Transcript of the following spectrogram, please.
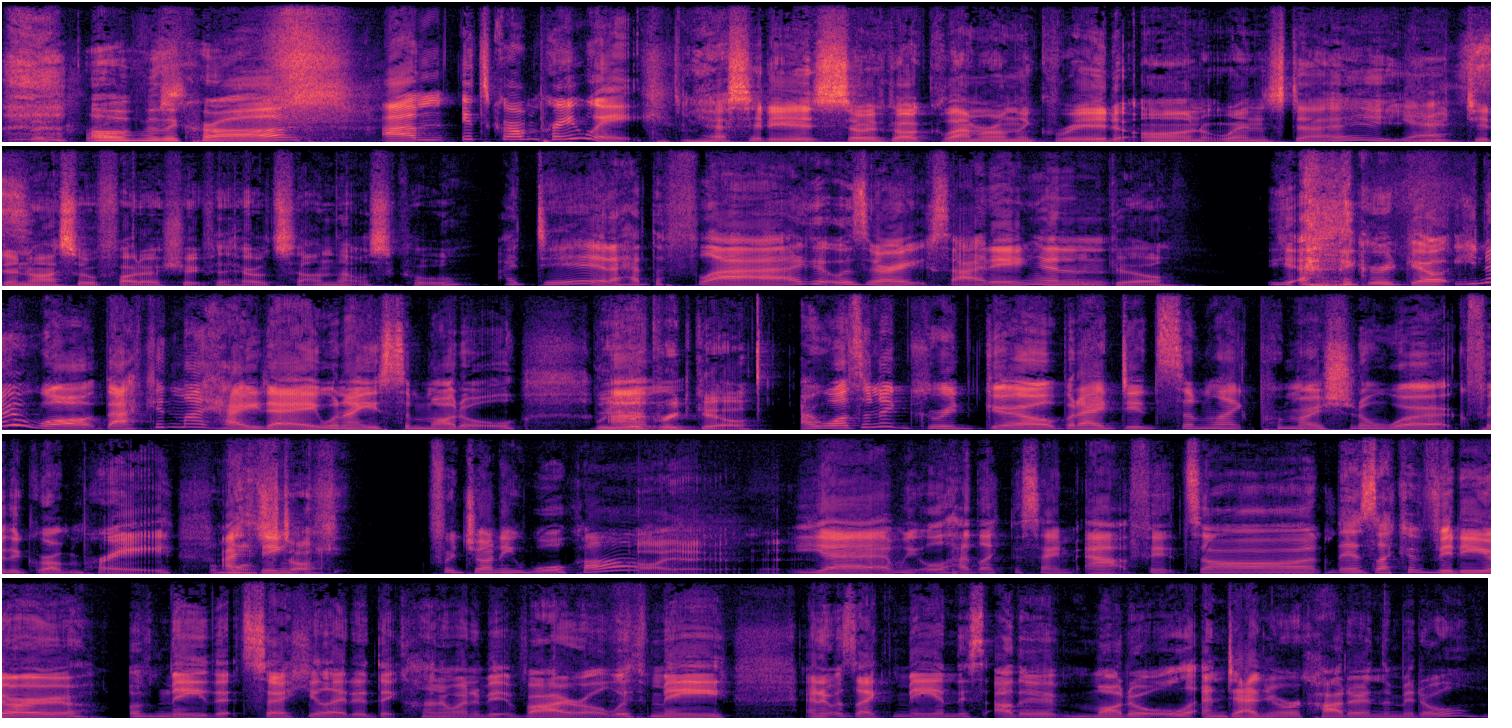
the Over the Crocs. Crocs. Um, it's Grand Prix week. Yes, it is. So we've got Glamour on the Grid on Wednesday. Yes. You did a nice little photo shoot for the Herald Sun. That was cool. I did. I had the flag. It was very exciting, and Good girl. yeah, the grid girl. You know what? Back in my heyday, when I used to model, Were you a Um, grid girl? I wasn't a grid girl, but I did some like promotional work for the Grand Prix. For I Monster? think for Johnnie Walker. Oh, yeah, yeah, yeah. Yeah, and we all had like the same outfits on. There's like a video of me that circulated that kind of went a bit viral with me, and it was like me and this other model and Daniel Ricciardo in the middle.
